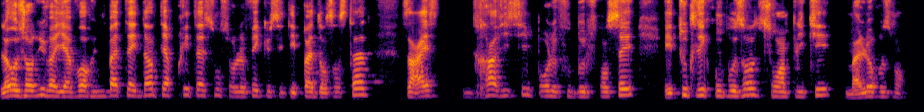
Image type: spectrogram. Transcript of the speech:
là aujourd'hui il va y avoir une bataille d'interprétation sur le fait que c'était pas dans un stade, ça reste gravissime pour le football français et toutes les composantes sont impliquées malheureusement.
